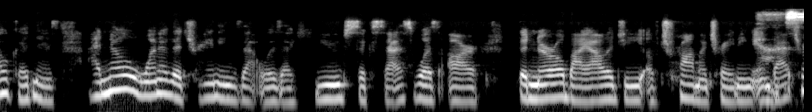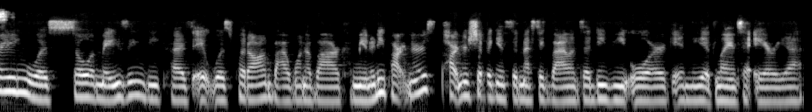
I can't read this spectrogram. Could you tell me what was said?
Oh, goodness. I know one of the trainings that was a huge success was our the neurobiology of trauma training. And yes. that training was so amazing because it was put on by one of our community partners, Partnership Against Domestic Violence at DV org in the Atlanta area.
